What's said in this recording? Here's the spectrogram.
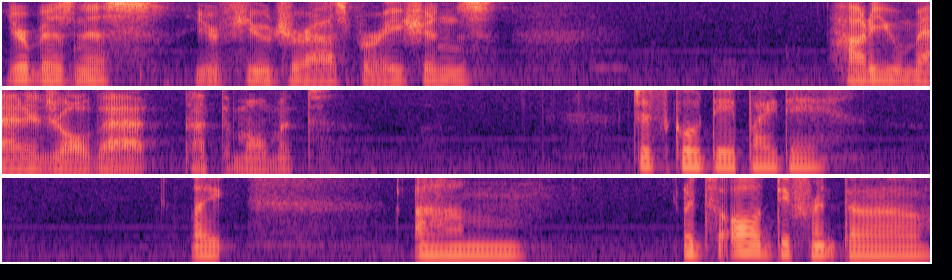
your business, your future aspirations. How do you manage all that at the moment? Just go day by day. Like, um, it's all different. The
